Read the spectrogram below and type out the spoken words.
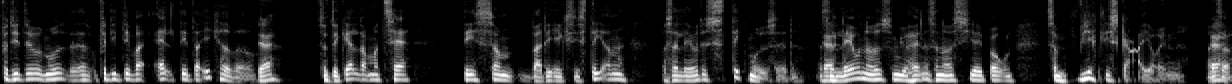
Fordi det, var mod, øh, fordi det var alt det, der ikke havde været. ja, Så det galt om at tage det, som var det eksisterende, og så lave det stik modsatte. Altså Ja. lave noget, som Johannes også siger i bogen, som virkelig skar i øjnene. Altså Ja.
